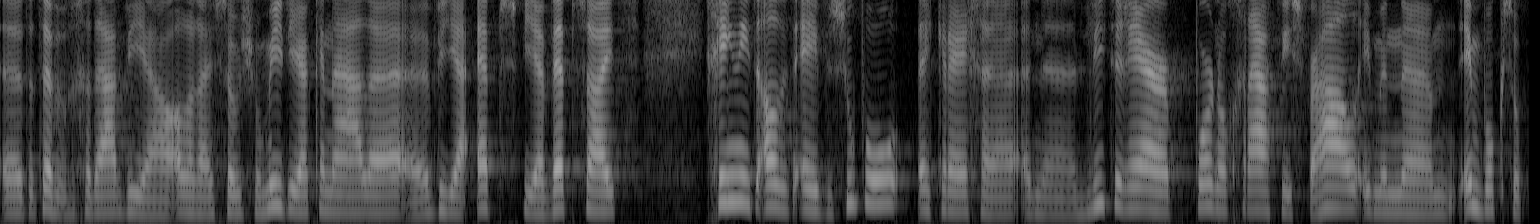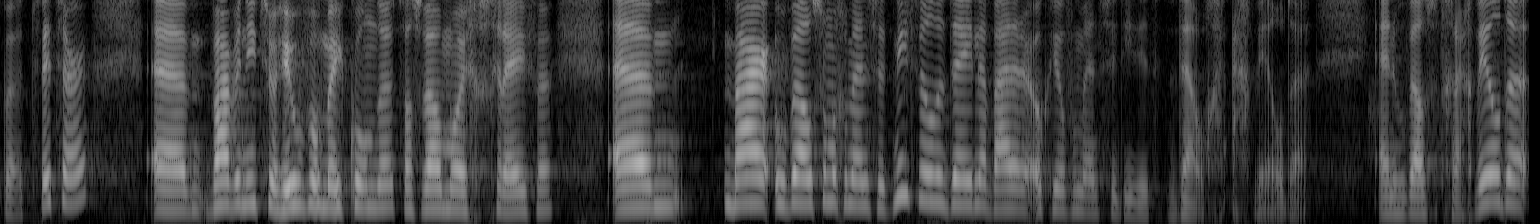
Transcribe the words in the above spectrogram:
Uh, dat hebben we gedaan via allerlei social media kanalen, uh, via apps, via websites. Ging niet altijd even soepel. Ik kreeg uh, een uh, literair pornografisch verhaal in mijn uh, inbox op Twitter. Um, waar we niet zo heel veel mee konden. Het was wel mooi geschreven. Um, maar hoewel sommige mensen het niet wilden delen, waren er ook heel veel mensen die dit wel graag wilden. En hoewel ze het graag wilden,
